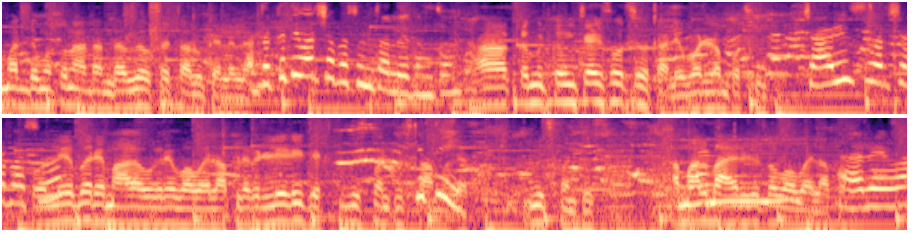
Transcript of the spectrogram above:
माध्यमातून हा धंदा व्यवसाय चालू केलेला आहे. आता किती वर्षापासून चालू आहे तुमचं? हा कमीत कमी चाळीस वर्ष झाले वडिलांपासून. चाळीस हो, वर्षापासून लेबर आहे माळा वगैरे वावायला आपल्याकडे लेडीज आहेत वीस पंचवीस काम किती? करतात. वीस पंचवीस. हा माल बाहेर देतो वावायला आपण अरे वा.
